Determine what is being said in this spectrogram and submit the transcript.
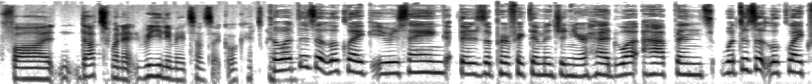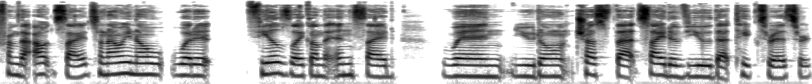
For that's when it really made sense. Like, okay. So what does it look like? You were saying there's a perfect image in your head. What happens? What does it look like from the outside? So now we know what it feels like on the inside when you don't trust that side of you that takes risks or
